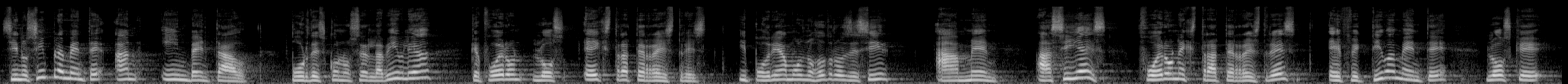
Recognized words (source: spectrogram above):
sino simplemente han inventado, por desconocer la Biblia, que fueron los extraterrestres. Y podríamos nosotros decir, amén. Así es, fueron extraterrestres, efectivamente, los que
